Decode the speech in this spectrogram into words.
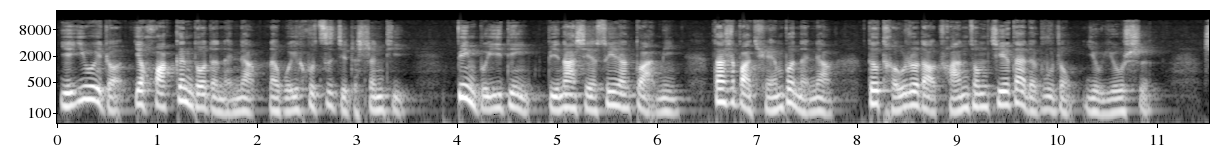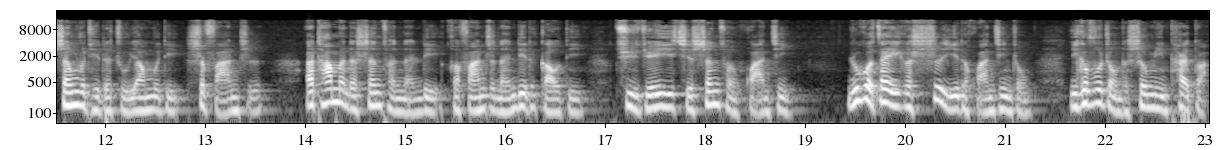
也意味着要花更多的能量来维护自己的身体，并不一定比那些虽然短命，但是把全部能量都投入到传宗接代的物种有优势。生物体的主要目的是繁殖，而它们的生存能力和繁殖能力的高低取决于其生存环境。如果在一个适宜的环境中，一个物种的寿命太短，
